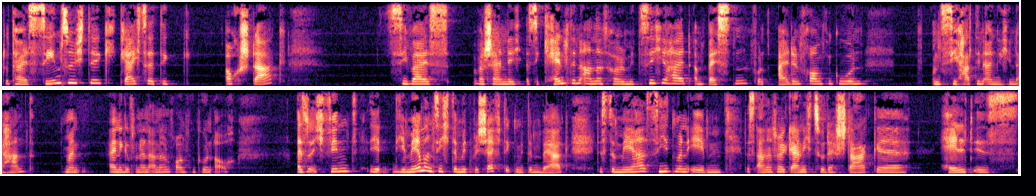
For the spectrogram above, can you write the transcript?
total sehnsüchtig, gleichzeitig auch stark. Sie weiß wahrscheinlich, sie kennt den Anatol mit Sicherheit am besten von all den Frauenfiguren und sie hat ihn eigentlich in der Hand. Ich meine, einige von den anderen Frauenfiguren auch. Also ich finde, je, je, mehr man sich damit beschäftigt mit dem Werk, desto mehr sieht man eben, dass Anatol gar nicht so der starke Held ist,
